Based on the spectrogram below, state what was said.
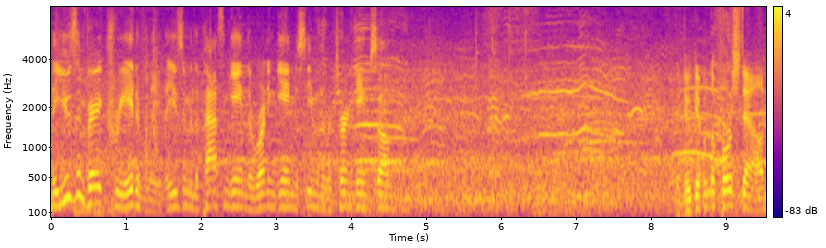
They use him very creatively. They use him in the passing game, the running game. You see him in the return game some. They do give him the first down.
